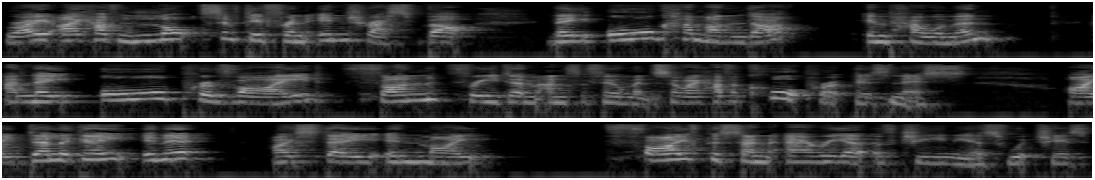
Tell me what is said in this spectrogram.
right? I have lots of different interests, but they all come under empowerment and they all provide fun, freedom and fulfillment. So I have a corporate business. I delegate in it. I stay in my 5% area of genius, which is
